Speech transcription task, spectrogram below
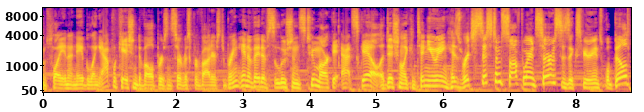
play in enabling application developers and service providers to bring innovative solutions to market at scale. Additionally, continuing his rich system software and services experience will build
